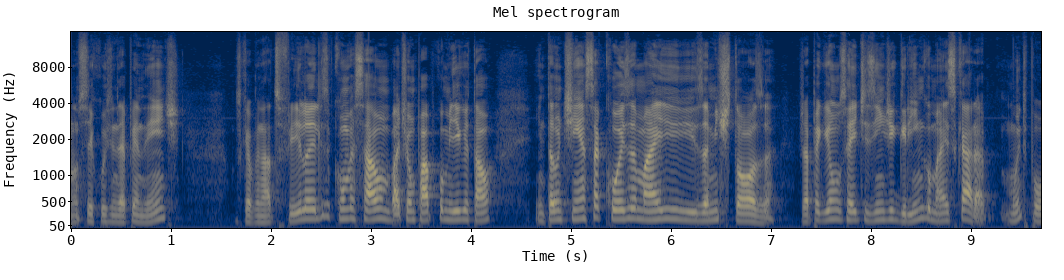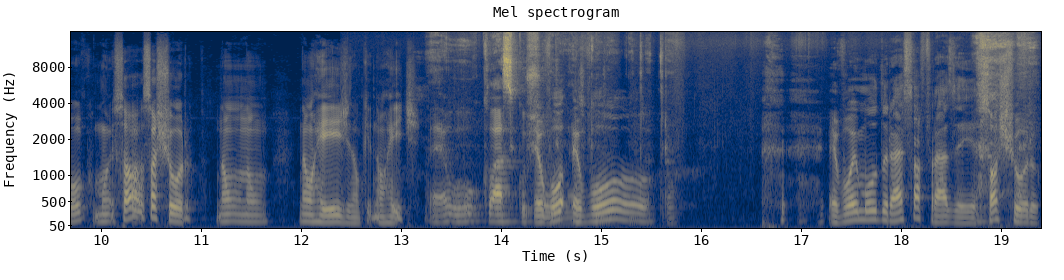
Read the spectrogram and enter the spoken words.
no circuito independente, os campeonatos freela, eles conversavam, batiam papo comigo e tal. Então tinha essa coisa mais amistosa. Já peguei uns hatezinhos de gringo, mas, cara, muito pouco. Só, só choro. Não, não, não rage, não, não hate. É o clássico choro. Eu vou. Né, eu vou... eu vou emoldurar essa frase aí, só choro.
